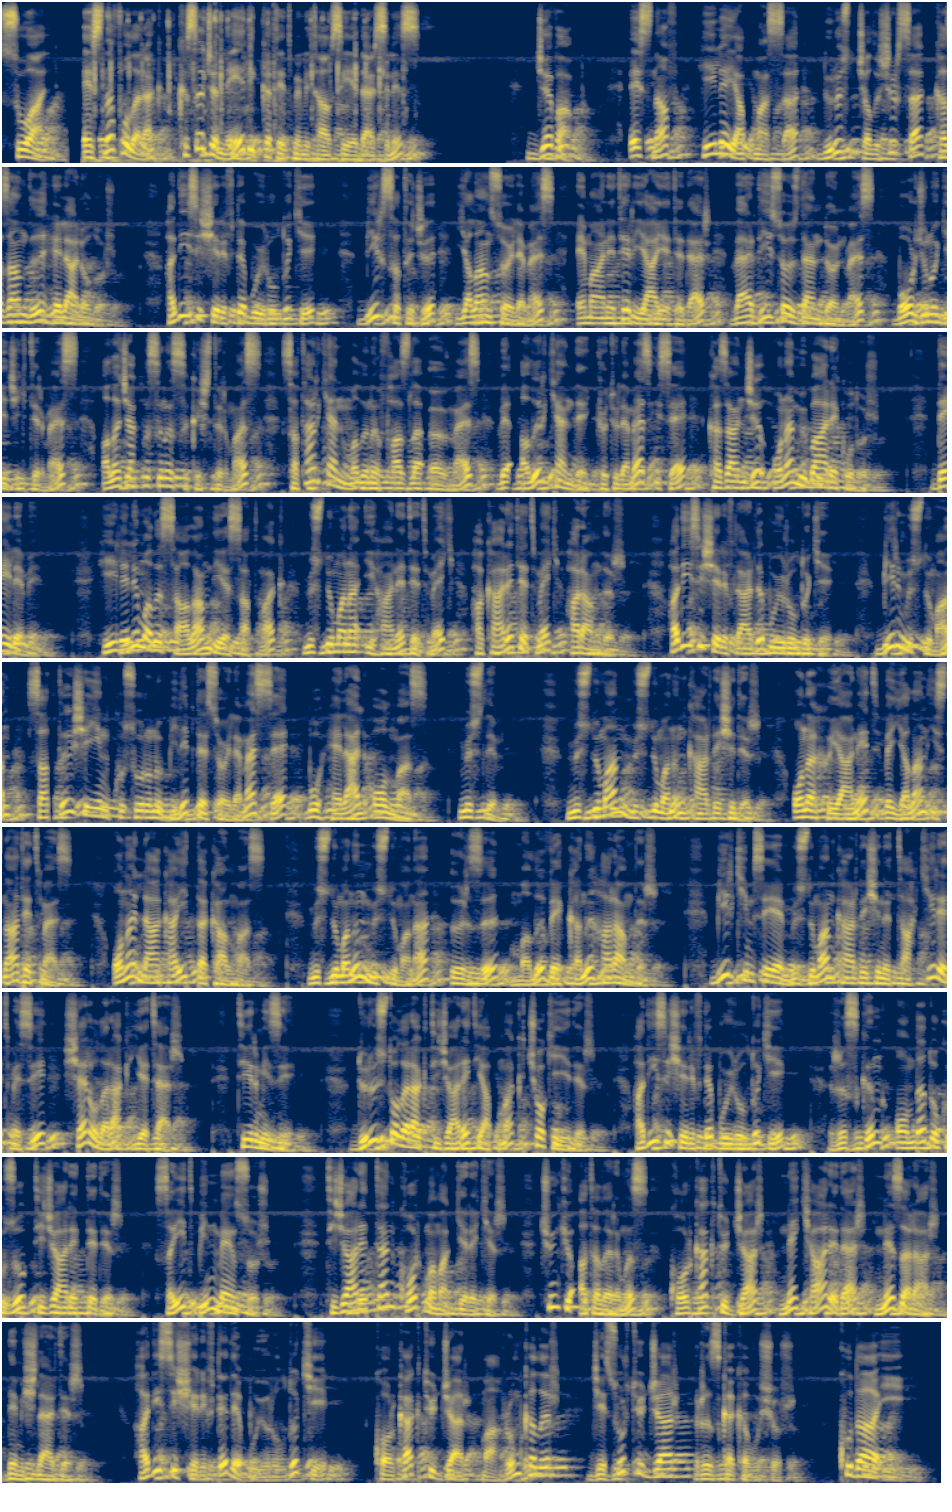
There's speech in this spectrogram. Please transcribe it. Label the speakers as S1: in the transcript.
S1: Sual. Esnaf olarak kısaca neye dikkat etmemi tavsiye edersiniz? Cevap. Esnaf hile yapmazsa, dürüst çalışırsa kazandığı helal olur. Hadis-i şerifte buyuruldu ki, bir satıcı yalan söylemez, emanete riayet eder, verdiği sözden dönmez, borcunu geciktirmez, alacaklısını sıkıştırmaz, satarken malını fazla övmez ve alırken de kötülemez ise kazancı ona mübarek olur. Deylemi Hileli malı sağlam diye satmak, Müslümana ihanet etmek, hakaret etmek haramdır. Hadis-i şeriflerde buyuruldu ki, bir Müslüman sattığı şeyin kusurunu bilip de söylemezse bu helal olmaz. Müslim Müslüman Müslümanın kardeşidir. Ona hıyanet ve yalan isnat etmez. Ona lakayt da kalmaz. Müslümanın Müslümana ırzı, malı ve kanı haramdır. Bir kimseye Müslüman kardeşini tahkir etmesi şer olarak yeter. Tirmizi Dürüst olarak ticaret yapmak çok iyidir. Hadis-i şerifte buyuruldu ki, rızkın onda dokuzu ticarettedir. Said bin Mensur Ticaretten korkmamak gerekir. Çünkü atalarımız korkak tüccar ne kar eder ne zarar demişlerdir. Hadis-i şerifte de buyuruldu ki, korkak tüccar mahrum kalır, cesur tüccar rızka kavuşur. Kudai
